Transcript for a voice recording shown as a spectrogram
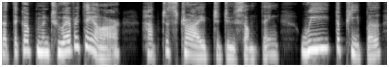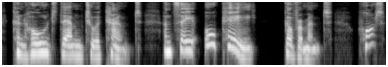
that the government, whoever they are, have to strive to do something, we, the people, can hold them to account and say, okay, government, what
